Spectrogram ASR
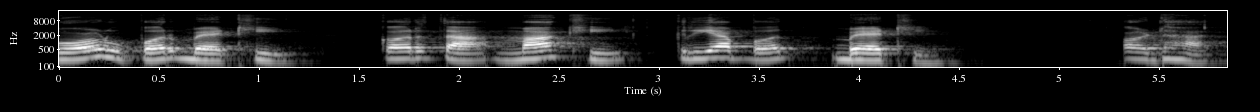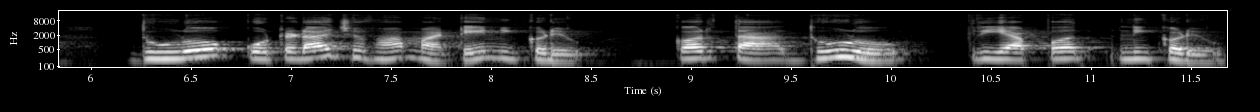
ગોળ ઉપર બેઠી, કરતા માખી ક્રિયાપદ બેઠી. અઢાર ધૂળો કોટડા જવા માટે નીકળ્યો. કરતા ધૂળો ક્રિયાપદ નીકળ્યો.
